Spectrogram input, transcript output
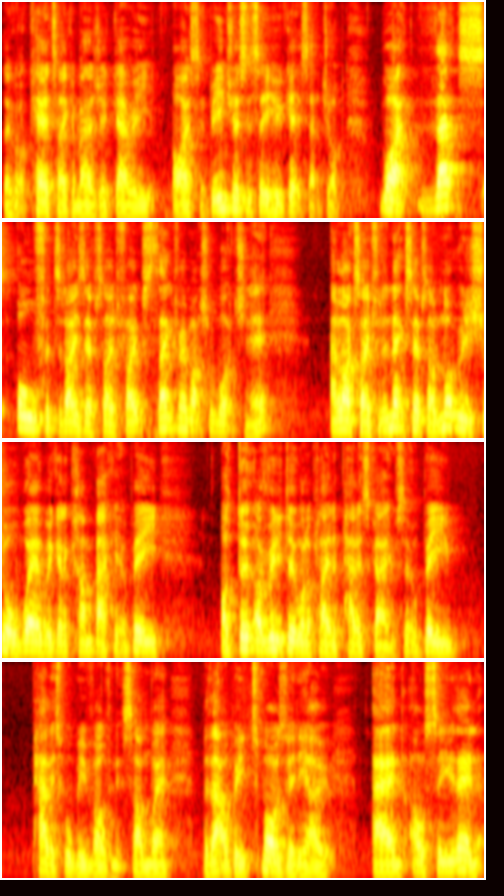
they've got caretaker manager Gary Isa. Be interesting to see who gets that job. Right, that's all for today's episode, folks. Thank you very much for watching it. And like I say, for the next episode, I'm not really sure where we're going to come back. It'll be, I do, I really do want to play the Palace game, so it'll be Palace will be involved in it somewhere. But that will be tomorrow's video, and I'll see you then.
